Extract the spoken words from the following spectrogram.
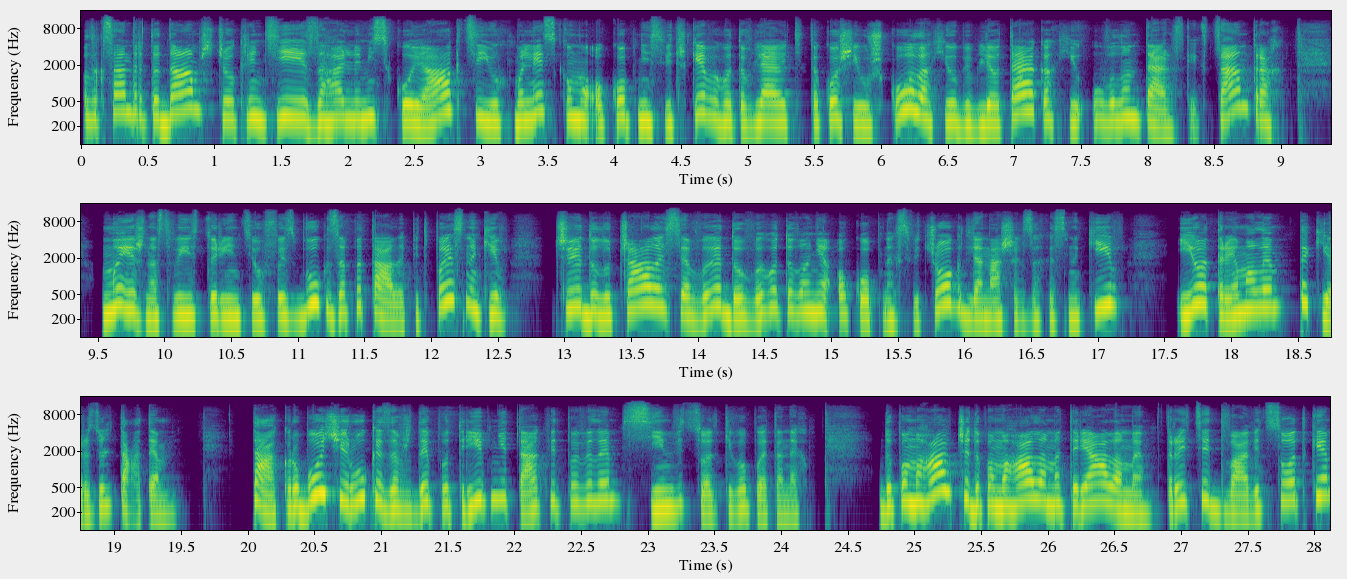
Олександр додам, що окрім цієї загальноміської акції, у Хмельницькому окопні свічки виготовляють також і у школах, і у бібліотеках, і у волонтерських центрах. Ми ж на своїй сторінці у Фейсбук запитали підписників, чи долучалися ви до виготовлення окопних свічок для наших захисників, і отримали такі результати. Так, робочі руки завжди потрібні, так відповіли 7% опитаних. Допомагав чи допомагала матеріалами 32%,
